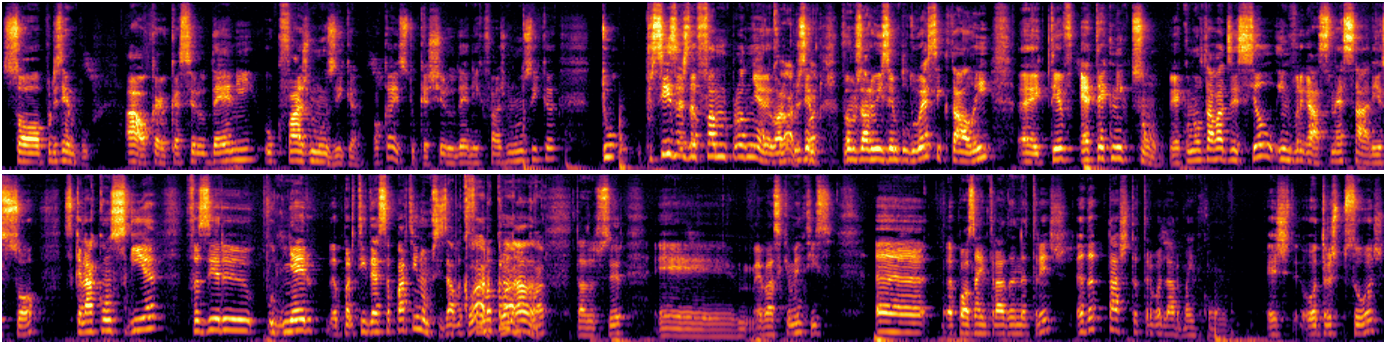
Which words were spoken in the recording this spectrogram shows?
só, por exemplo, ah, ok, eu quero ser o Danny, o que faz música. Ok, se tu queres ser o Danny que faz música, tu precisas da fama para o dinheiro. Agora, Claro, por exemplo, vamos dar o exemplo do Essi que está ali, eh, que teve, é técnico de som. É como ele estava a dizer, se ele envergasse nessa área só, se calhar conseguia fazer eh, o dinheiro a partir dessa parte e não precisava de Claro, fama para claro, nada. claro. Estás a perceber? É, é basicamente isso. Ah, após a entrada na 3, adaptaste a trabalhar bem com este- outras pessoas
